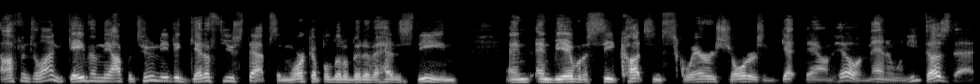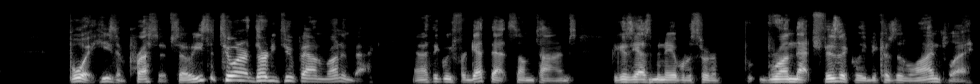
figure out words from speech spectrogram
offensive line gave him the opportunity to get a few steps and work up a little bit of a head of steam and and be able to see cuts and square his shoulders and get downhill. And man, and when he does that, boy, he's impressive. So he's a 232 pound running back. And I think we forget that sometimes because he hasn't been able to sort of run that physically because of the line play.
